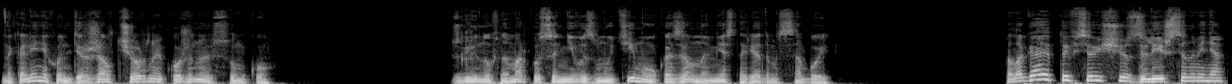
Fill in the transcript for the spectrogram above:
На коленях он держал черную кожаную сумку. Взглянув на Маркуса, невозмутимо указал на место рядом с собой. «Полагаю, ты все еще злишься на меня?»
